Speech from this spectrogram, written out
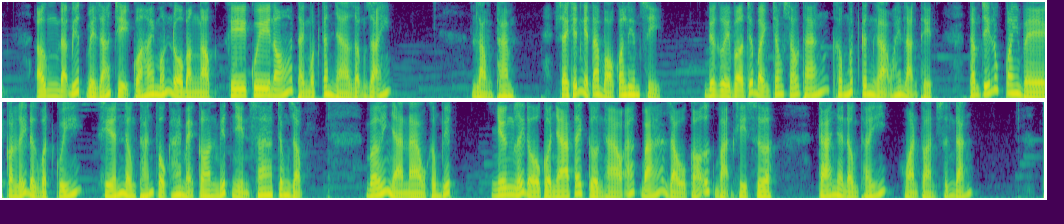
Ông đã biết về giá trị của hai món đồ bằng ngọc khi quy nó thành một căn nhà rộng rãi. Lòng tham sẽ khiến người ta bỏ qua liêm sỉ. Việc gửi vợ chữa bệnh trong 6 tháng không mất cân gạo hay lạng thịt, thậm chí lúc quay về còn lấy được vật quý, khiến ông thán phục hai mẹ con biết nhìn xa trông rộng. Với nhà nào không biết, nhưng lấy đồ của nhà tay cường hào ác bá giàu có ức vạn khi xưa, cá nhân ông thấy hoàn toàn xứng đáng.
